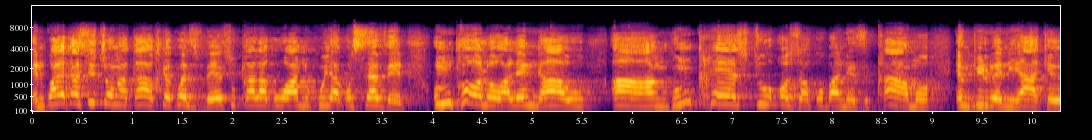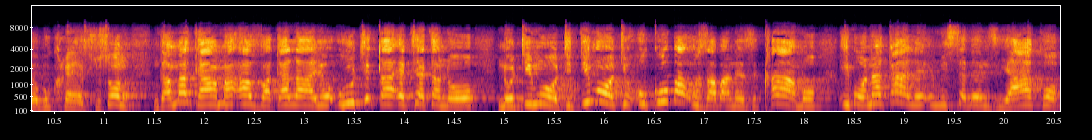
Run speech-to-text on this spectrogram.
and kwaye kasijonga kakuhle kwezi vesi uqala ku-1 ukuya ku-7 umxholo wale ndawo uh, ngumkrestu oza kuba neziqhamo empilweni yakhe yobukrestu so ngamagama avakalayo uthi xa ethetha notimoti no timoti ukuba uzaba neziqhamo ibonakale imisebenzi yakho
